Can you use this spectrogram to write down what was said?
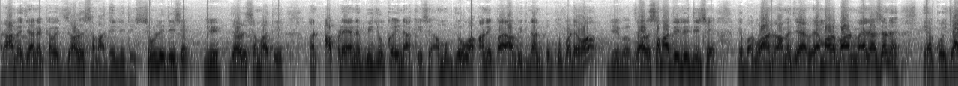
રામે જેને કહેવાય જળ સમાધિ લીધી. શું લીધી છે? જી. જળ સમાધિ. અને આપણે એને બીજું કહી નાખી છે. અમુક જોવો આની પાસે આ વિજ્ઞાન ટૂંકું પડે હો. જળ સમાધિ લીધી છે કે ભગવાન રામે જે વેમળ બાણ માર્યા છે ને ત્યાં કોઈ જાય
